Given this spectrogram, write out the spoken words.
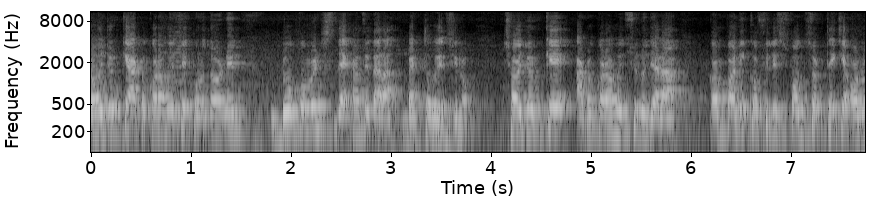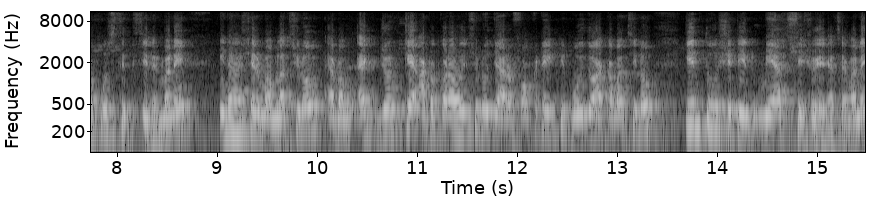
নয় জনকে আটক করা হয়েছে, কোনো ধরনের ডকুমেন্টস দেখাতে তারা ব্যর্থ হয়েছিল। ছয় জনকে আটক করা হয়েছিল যারা কোম্পানি কফিল স্পন্সর থেকে অনুপস্থিত ছিলেন। মানে ইনহাসের মামলা ছিল এবং একজনকে আটক করা হয়েছিল যার পকেটে একটি বৈধ আকামা ছিল, কিন্তু সেটির মেয়াদ শেষ হয়ে গেছে মানে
